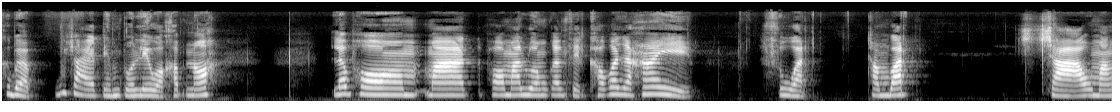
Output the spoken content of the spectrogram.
คือแบบผู้ชายเต็มตัวเร็วอะครับเนาะแล้วพอมาพอมารวมกันเสร็จเขาก็จะให้สวดทำวัดเช้ามั้ง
